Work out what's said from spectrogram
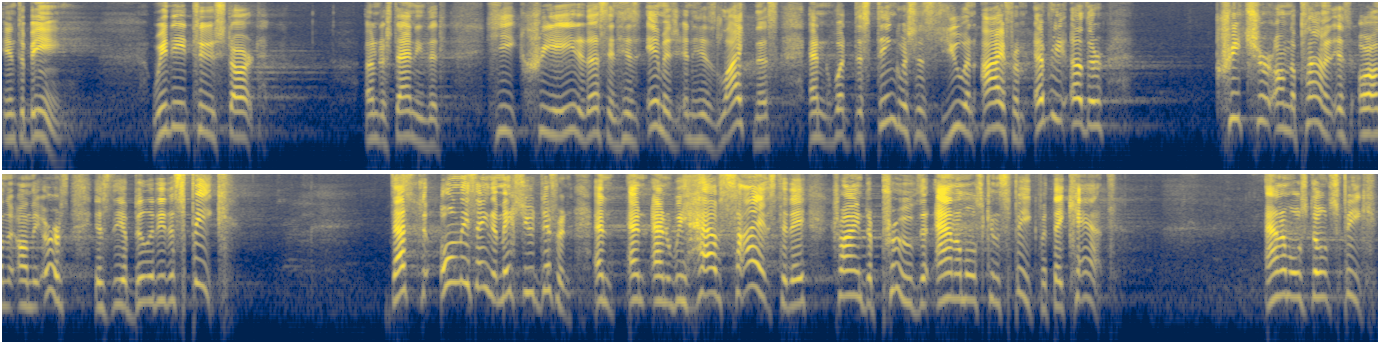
into being. We need to start understanding that He created us in His image, in His likeness, and what distinguishes you and I from every other creature on the planet is, or on the, on the earth is the ability to speak. That's the only thing that makes you different. And, and, and we have science today trying to prove that animals can speak, but they can't. Animals don't speak,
